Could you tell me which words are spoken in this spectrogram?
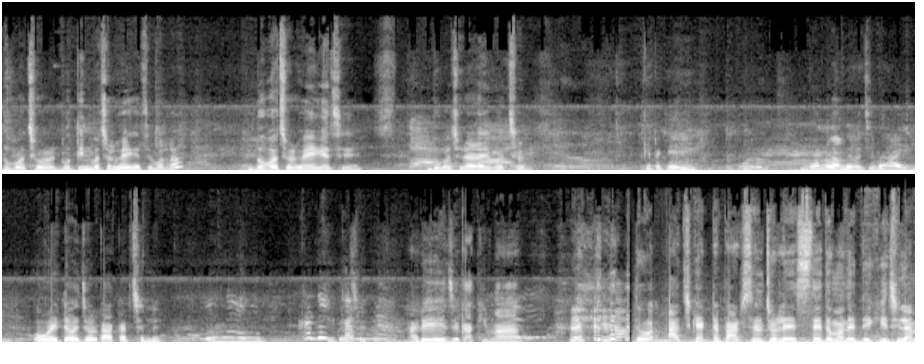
দু বছর দু তিন বছর হয়ে গেছে বলো? দু বছর হয়ে গেছে। দু বছর আড়াই বছর। এটা কি? বনু আমি বলছি ভাই। ও এটা ওই যে ওর কাকার ছেলে? উম, ঠিক আছে। আরে এই যে কাকিমা। তো আজকে একটা পার্সেল চলে এসেছে তোমাদের দেখিয়েছিলাম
